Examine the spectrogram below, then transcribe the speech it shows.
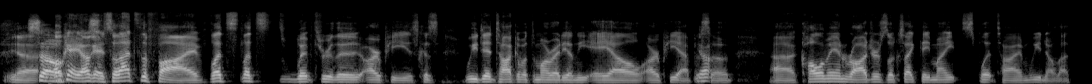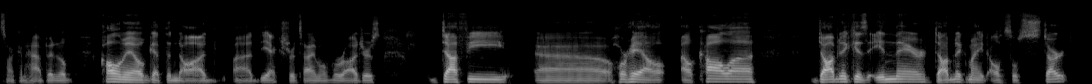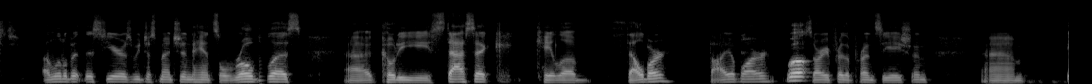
Yeah. so- okay, okay. So that's the five. Let's let's whip through the RPs because we did talk about them already on the AL RP episode. Uh Colomé and Rogers looks like they might split time. We know that's not gonna happen. It'll Colomé will get the nod, uh, the extra time over Rogers. Duffey, uh Jorge Al- Alcala, Dobnak is in there. Dobnak might also start a little bit this year, as we just mentioned. Hansel Robles, uh, Cody Stashak, Caleb Thelbar, Thielbar. well, Sorry for the pronunciation. Um,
